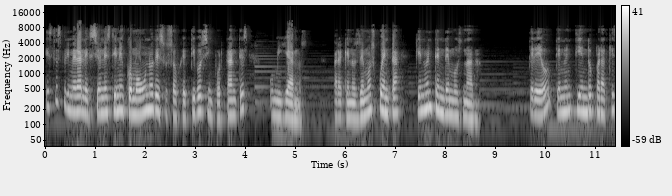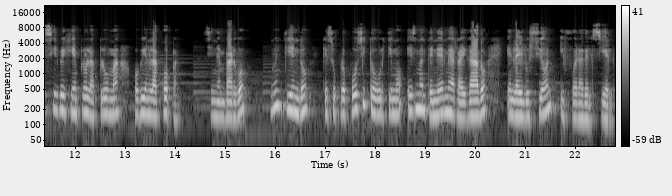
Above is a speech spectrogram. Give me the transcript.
Estas primeras lecciones tienen como uno de sus objetivos importantes humillarnos, para que nos demos cuenta que no entendemos nada. Creo que no entiendo para qué sirve ejemplo la pluma o bien la copa sin embargo, no entiendo que su propósito último es mantenerme arraigado en la ilusión y fuera del cielo.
